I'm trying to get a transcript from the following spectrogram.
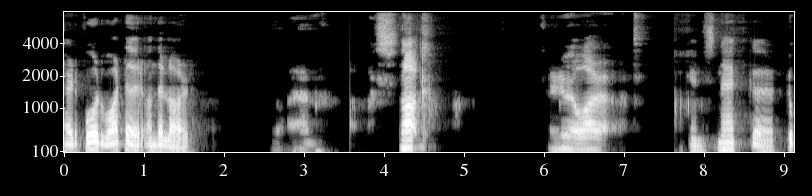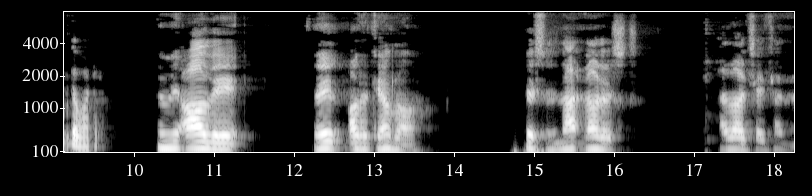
had poured water on the Lord. and snuck the water. and Snack uh, took the water. In the, all the state of the temple, this is not noticed by Lord Chaitanya.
